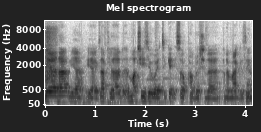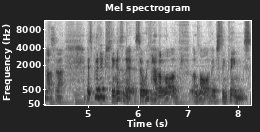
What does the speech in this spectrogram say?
Yeah, that. Yeah, yeah, exactly. That a much easier way to get yourself published in a, in a magazine like that. It's been interesting, isn't it? So we've had a lot of a lot of interesting things.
